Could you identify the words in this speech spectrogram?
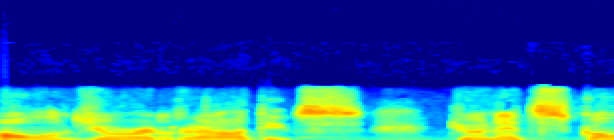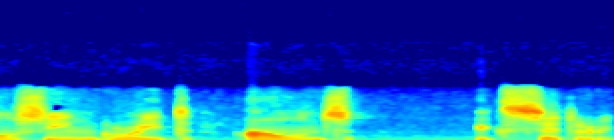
all your relatives, units, cousins, great aunts, etc.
